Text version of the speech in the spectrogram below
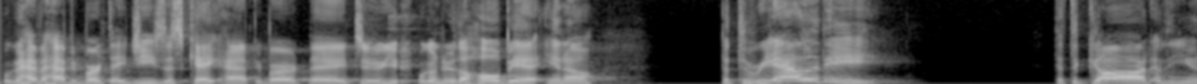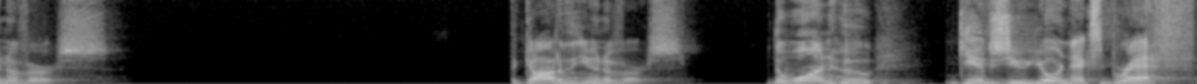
We're going to have a happy birthday Jesus cake. Happy birthday to you. We're going to do the whole bit, you know. But the reality that the God of the universe, the God of the universe, the one who gives you your next breath,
